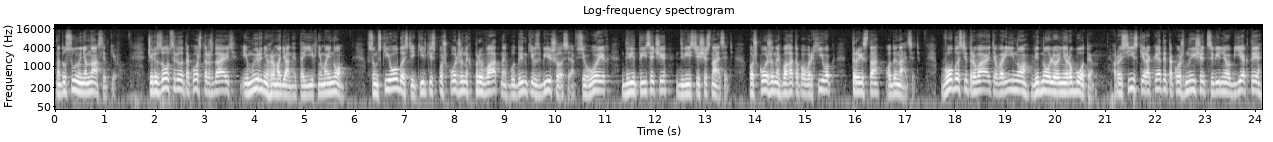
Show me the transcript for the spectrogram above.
над усуненням наслідків. Через обстріли також страждають і мирні громадяни та їхнє майно. В Сумській області кількість пошкоджених приватних будинків збільшилася. Всього їх 2216. Пошкоджених багатоповерхівок 311. В області тривають аварійно відновлювальні роботи. Російські ракети також нищать цивільні об'єкти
